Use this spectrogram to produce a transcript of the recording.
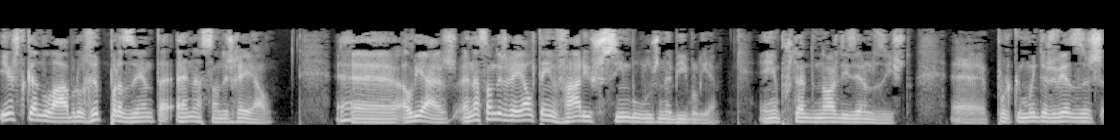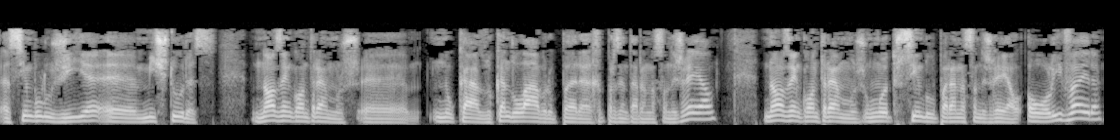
este candelabro representa a nação de Israel. Uh, aliás, a nação de Israel tem vários símbolos na Bíblia. É importante nós dizermos isto, uh, porque muitas vezes a simbologia uh, mistura-se. Nós encontramos, no caso, o candelabro para representar a nação de Israel, nós encontramos um outro símbolo para a nação de Israel, a oliveira,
